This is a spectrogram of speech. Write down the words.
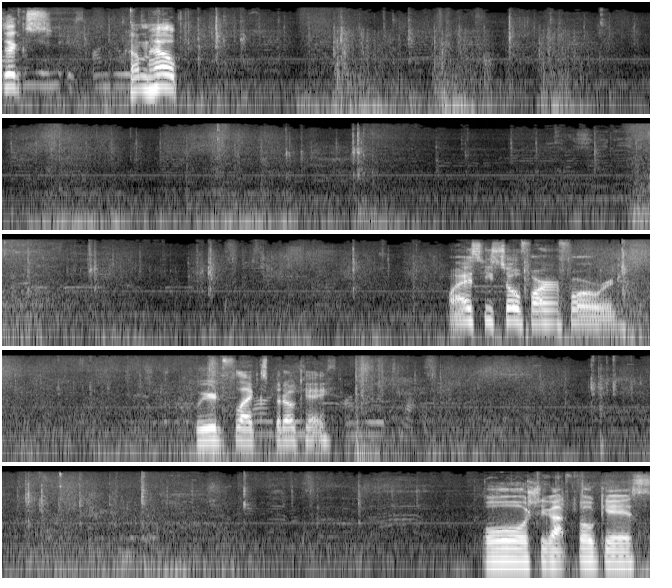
Six. Guardian is under Come help. Why is he so far forward? Weird flex, but okay. Oh, she got focused.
